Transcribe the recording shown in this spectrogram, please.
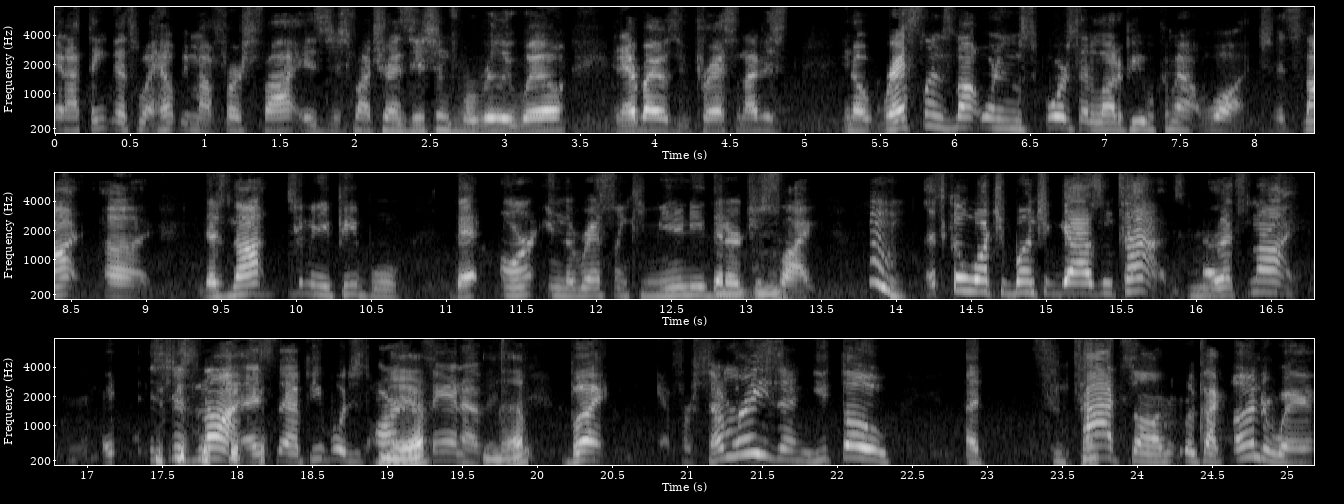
and I think that's what helped me my first fight is just my transitions were really well and everybody was impressed. And I just, you know, wrestling's not one of the sports that a lot of people come out and watch. It's not, uh, there's not too many people that aren't in the wrestling community that are just Mhm. like hmm, let's go watch a bunch of guys in ties. No, that's not. It, it's just not. It's that people just aren't Yep. a fan of it. Yep. But for some reason, you throw a, some tights on that look like underwear,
